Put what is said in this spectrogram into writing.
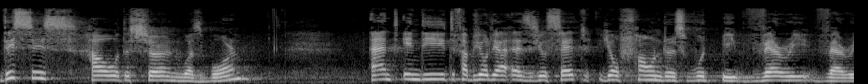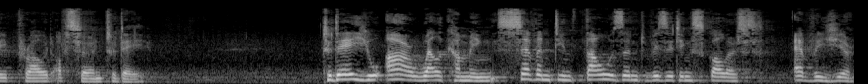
This is how the CERN was born. And indeed, Fabiola, as you said, your founders would be very, very proud of CERN today. Today, you are welcoming 17,000 visiting scholars every year.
